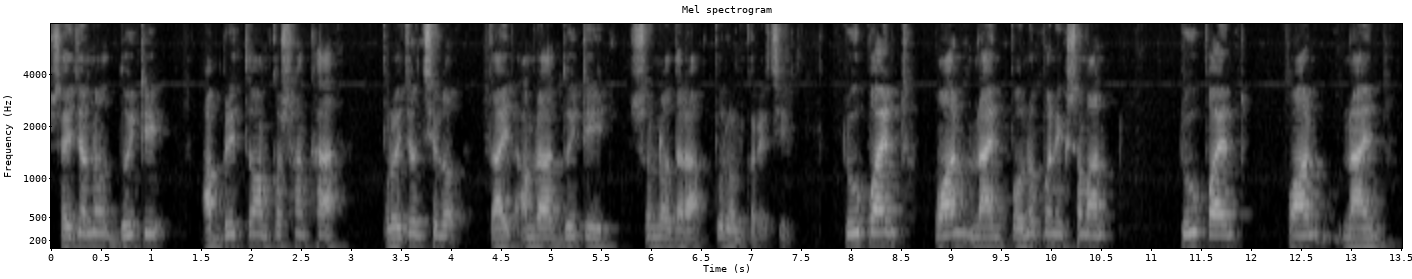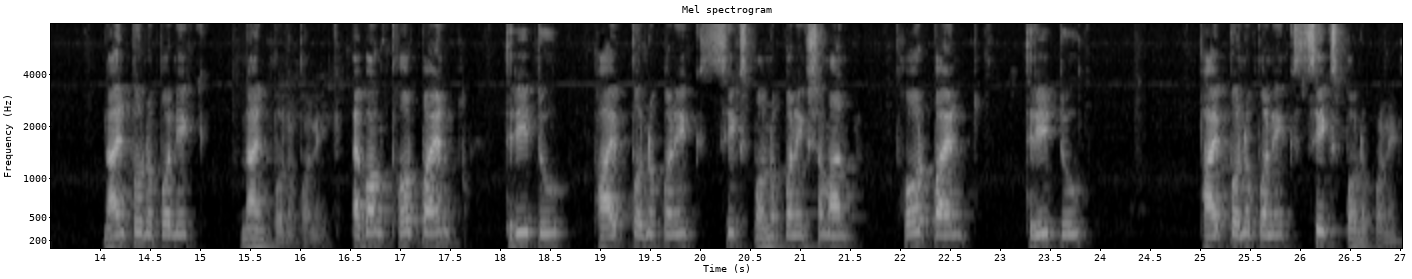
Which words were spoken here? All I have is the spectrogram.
সেই জন্য দুইটি আবৃত্ত অঙ্ক সংখ্যা প্রয়োজন ছিল, তাই আমরা দুইটি শূন্য দ্বারা পূরণ করেছি। টু পয়েন্ট ওয়ান নাইন পৌনপনিক সমান two point one nine nine পৌনপনিক নাইন পৌনপনিক এবং four point three two five পৌনপনিক সিক্স পৌনপনিক সমান four point three two five পৌনপনিক সিক্স পৌনপনিক।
